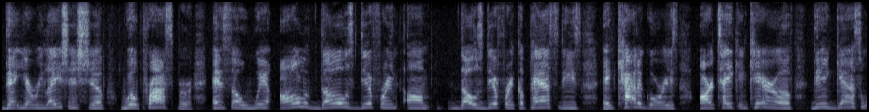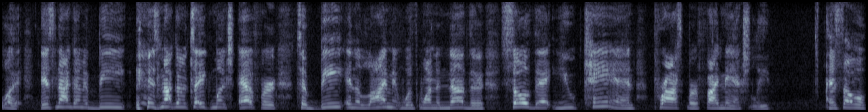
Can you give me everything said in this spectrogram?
that your relationship will prosper. And so, when all of those different, um, those different capacities and categories are taken care of, then guess what? It's not going to be, it's not going to take much effort to be in alignment with one another so that you can prosper financially. And so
